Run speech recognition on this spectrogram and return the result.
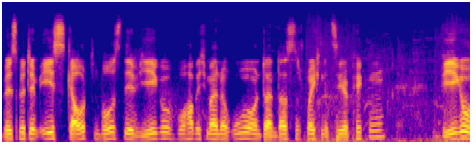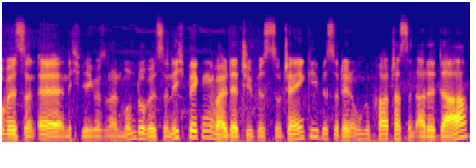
Du willst mit dem E scouten, wo ist der Viego, wo habe ich meine Ruhe und dann das entsprechende Ziel picken. Viego willst du, äh, nicht Viego, sondern Mundo willst du nicht picken, weil der Typ ist zu tanky, bis du den umgebracht hast, sind alle da.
